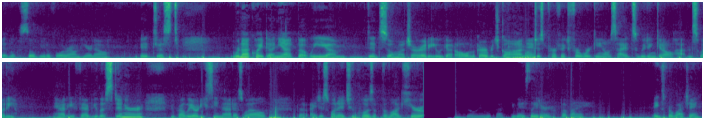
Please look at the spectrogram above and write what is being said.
It looks so beautiful around here now. It just, we're not quite done yet, but we um, did so much already. We got all the garbage gone. It's just perfect for working outside so we didn't get all hot and sweaty. Had a fabulous dinner. You've probably already seen that as well. But I just wanted to close up the vlog here. So we will talk to you guys later. Bye-bye. Thanks for watching.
